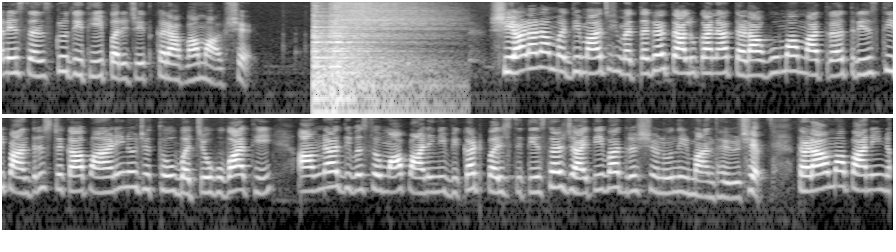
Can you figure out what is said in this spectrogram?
અને સંસ્કૃતિથી પરિચિત કરાવવામાં આવશે. શિયાળાના મધ્યમાં જ હિંમતનગર તાલુકાના તળાવોમાં માત્ર ત્રીસથી પાંત્રીસ ટકા પાણીનો જથ્થો બચ્યો હોવાથી આવનાર દિવસોમાં પાણીની વિકટ પરિસ્થિતિ સર્જાય તેવા દ્રશ્યોનું નિર્માણ થયું છે. તળાવમાં પાણી ન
